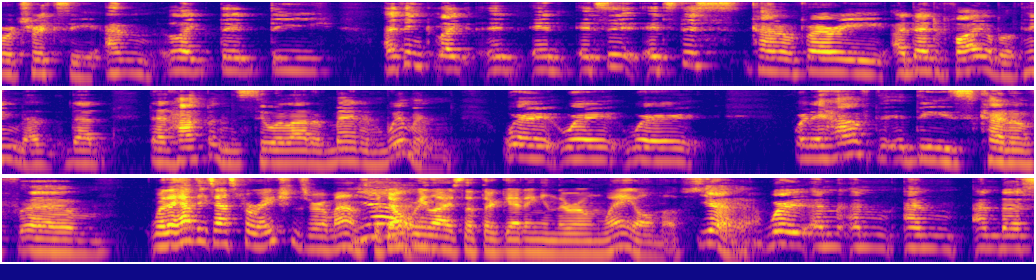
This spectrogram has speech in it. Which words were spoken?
for Trixie, and like the the I think like it, it it's it's this kind of very identifiable thing that that that happens to a lot of men and women, where where where where they have the, these kind of um where they have these aspirations for romance, but don't realize that they're getting in their own way almost. yeah, where and and and and that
